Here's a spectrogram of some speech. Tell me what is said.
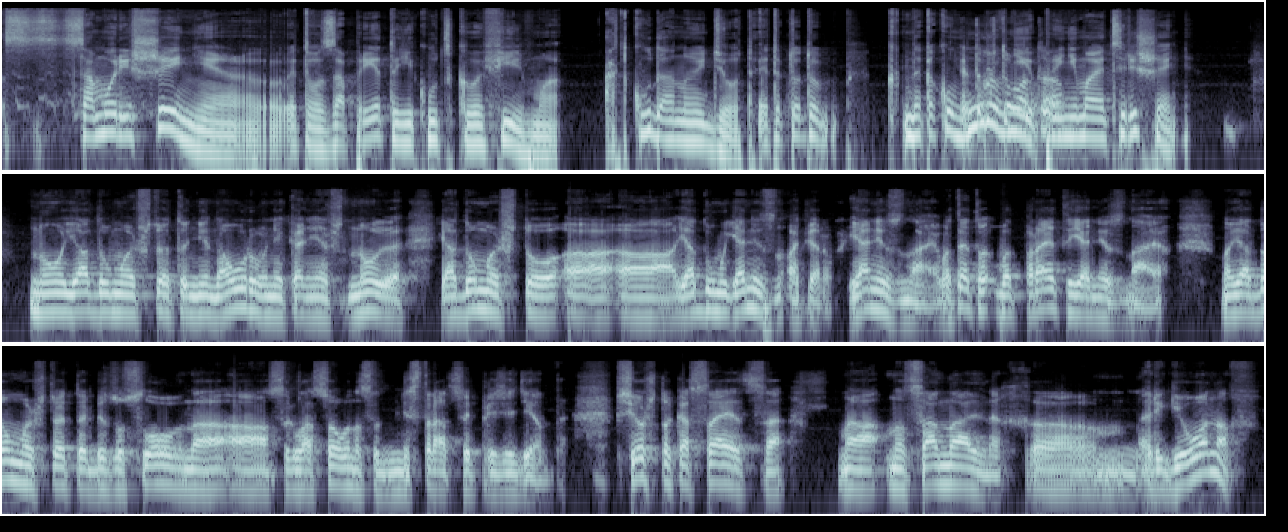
само решение этого запрета якутского фильма, откуда оно идет? Это кто-то на каком это уровне принимается решение? Ну, я думаю, что это не на уровне, конечно. Ну, я думаю, что, а, а, я думаю, я не знаю, во-первых, я не знаю. Вот это, вот про это я не знаю. Но я думаю, что это безусловно а, согласовано с администрацией президента. Все, что касается а, национальных а, регионов,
